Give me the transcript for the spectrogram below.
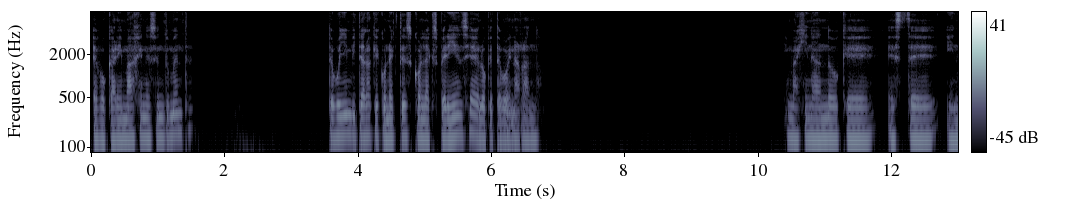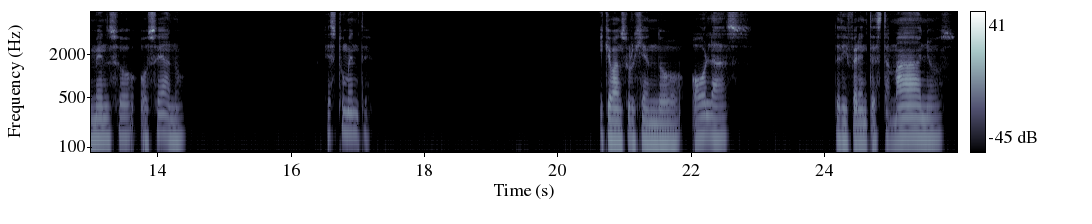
evocar imágenes en tu mente, te voy a invitar a que conectes con la experiencia de lo que te voy narrando. Imaginando que este inmenso océano es tu mente. Y que van surgiendo olas de diferentes tamaños,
